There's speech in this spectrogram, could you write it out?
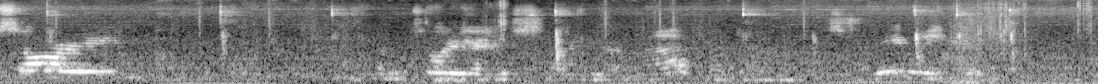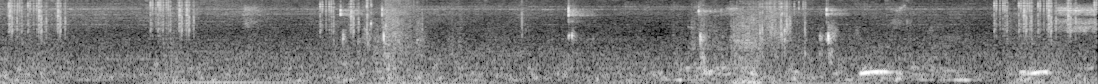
sorry. I'm sorry I destroyed your map, but I'm streaming it. This.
